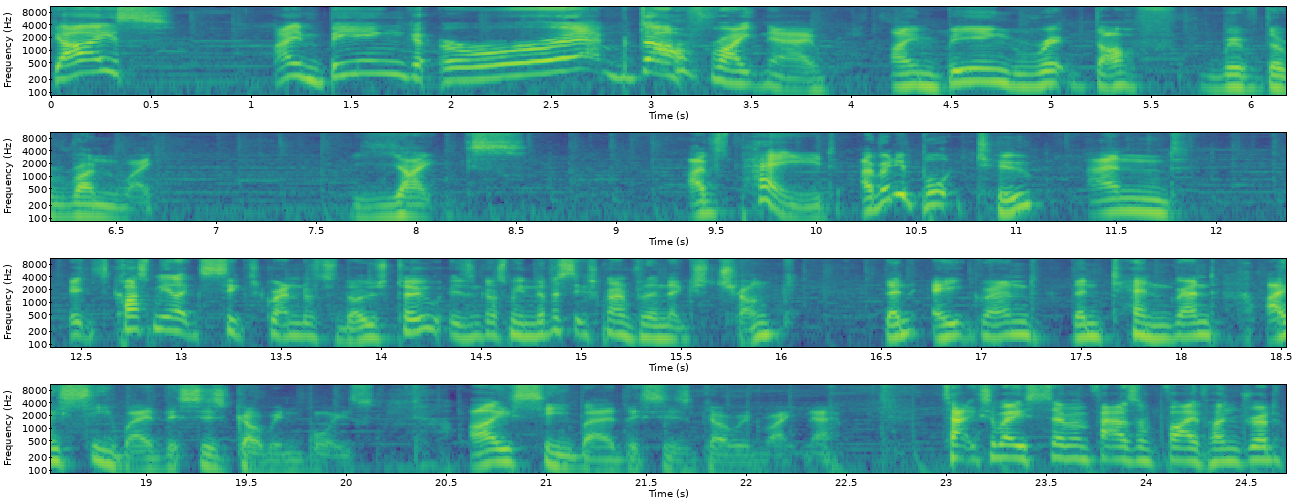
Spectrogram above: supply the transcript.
Guys, I'm being ripped off right now. I'm being ripped off with the runway. Yikes. I've paid. I've only bought two, and it's cost me like six grand for those two. It's cost me another six grand for the next chunk, then eight grand, then ten grand. I see where this is going, boys. I see where this is going right now. Taxiway 7,500.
